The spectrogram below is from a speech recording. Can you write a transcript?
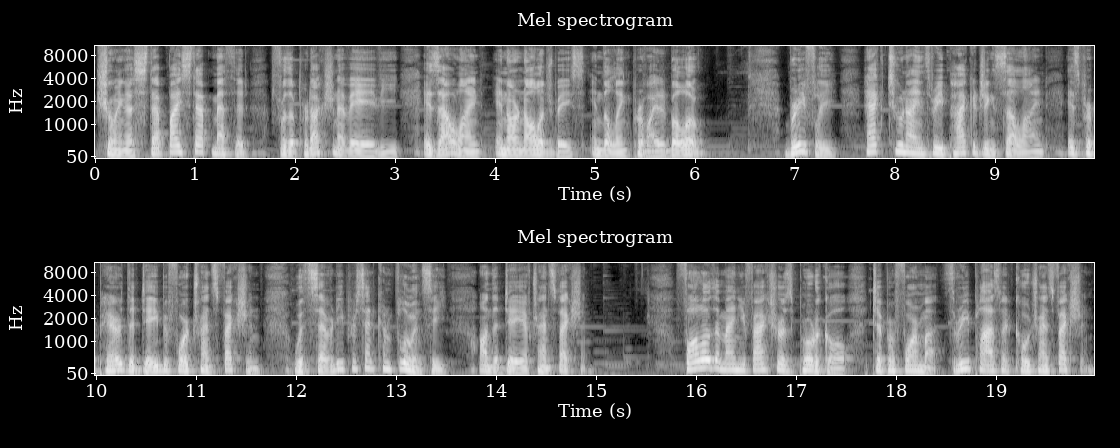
showing a step-by-step method for the production of AAV is outlined in our knowledge base in the link provided below. Briefly, HEC293 packaging cell line is prepared the day before transfection with 70% confluency on the day of transfection. Follow the manufacturer's protocol to perform a 3 plasmid co-transfection.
